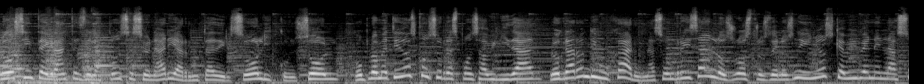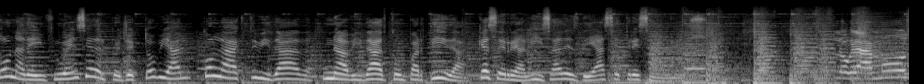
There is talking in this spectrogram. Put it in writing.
Los integrantes de la concesionaria Ruta del Sol y Consol, comprometidos con su responsabilidad, lograron dibujar una sonrisa en los rostros de los niños que viven en la zona de influencia del proyecto vial con la actividad Navidad Compartida, que se realiza desde hace tres años. Logramos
